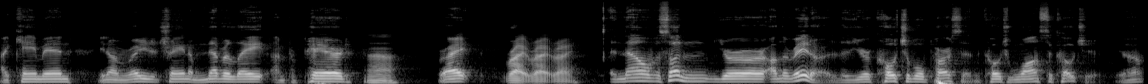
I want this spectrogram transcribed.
I came in. You know, I'm ready to train. I'm never late. I'm prepared, Uh, right? right, right, right. And now all of a sudden you're on the radar. You're a coachable person. Coach wants to coach you. You know.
